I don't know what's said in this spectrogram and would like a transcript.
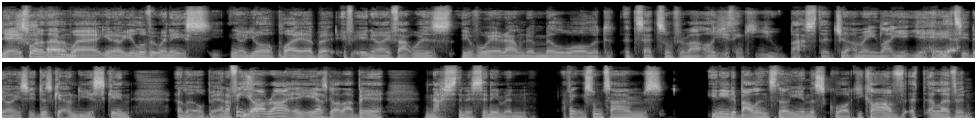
Yeah, it's one of them um, where you know you love it when it's you know your player, but if you know if that was the other way around and Millwall had, had said something about, oh, you think you bastard, do you know what I mean? Like you, you hate yeah. it, don't you? So it does get under your skin a little bit, and I think yeah. you're right. He has got that bit of nastiness in him, and I think sometimes you need a balance, don't you, in the squad? You can't have eleven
